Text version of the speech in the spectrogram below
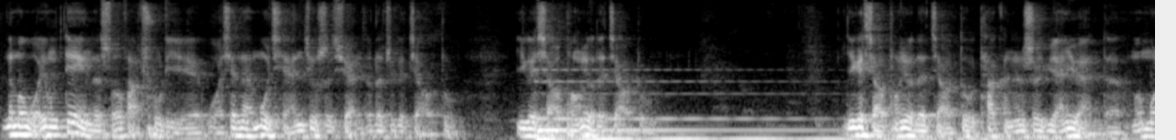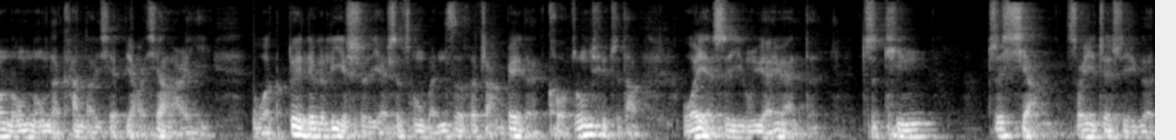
那么我用电影的手法处理，我现在目前就是选择了这个角度，一个小朋友的角度，一个小朋友的角度，他可能是远远的、朦朦胧胧的看到一些表象而已。我对这个历史也是从文字和长辈的口中去知道，我也是用远远的只听、只想，所以这是一个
